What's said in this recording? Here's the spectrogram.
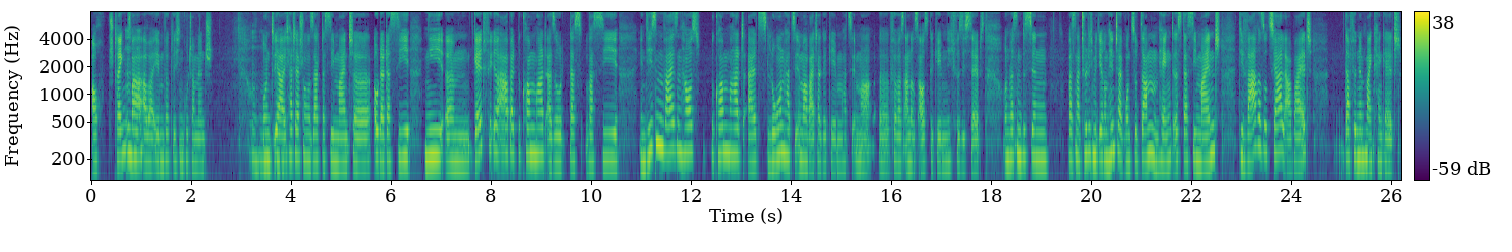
Auch streng zwar, mhm. aber eben wirklich ein guter Mensch. Mhm. Und ja, ich hatte ja schon gesagt, dass sie meinte, oder dass sie nie ähm, Geld für ihre Arbeit bekommen hat. Also das, was sie in diesem Waisenhaus bekommen hat als Lohn, hat sie immer weitergegeben, hat sie immer äh, für was anderes ausgegeben, nicht für sich selbst. Und was ein bisschen was natürlich mit ihrem Hintergrund zusammenhängt, ist, dass sie meint, die wahre Sozialarbeit dafür nimmt man kein Geld.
